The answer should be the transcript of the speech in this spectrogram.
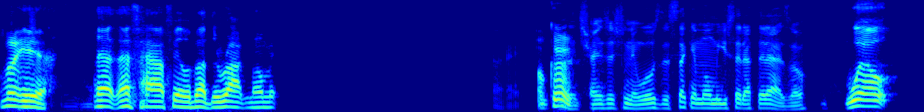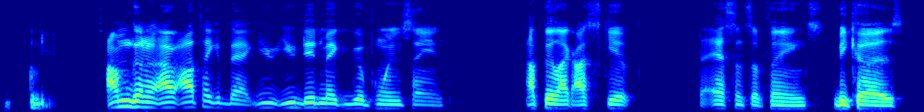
but yeah, that, that's how I feel about the rock moment. Okay. And transition. And what was the second moment you said after that, Zo? Well, I'm gonna. I, I'll take it back. You you did make a good point saying. I feel like I skipped the essence of things because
